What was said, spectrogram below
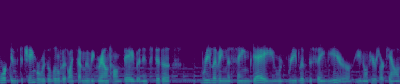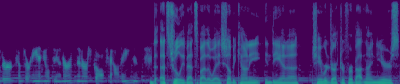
working at the chamber was a little bit like that movie Groundhog Day, but instead of reliving the same day, you would relive the same year. You know, here's our calendar, comes our annual dinner, and then our golf outing. And That's Julie Betts, by the way, Shelby County, Indiana, chamber director for about nine years,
